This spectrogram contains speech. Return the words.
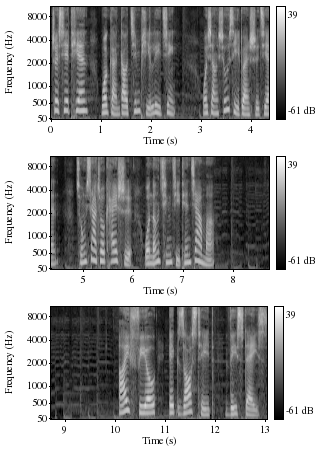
这些天我感到筋疲力尽，我想休息一段时间。从下周开始，我能请几天假吗？I feel exhausted these days.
